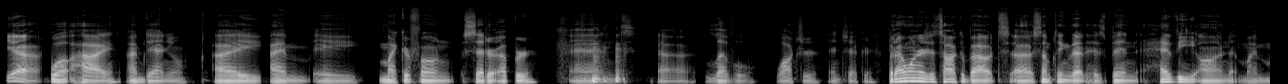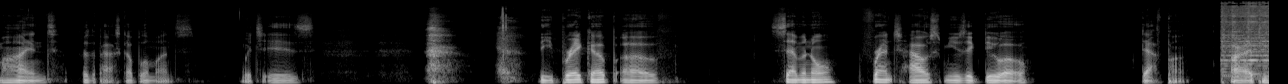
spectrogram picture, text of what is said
Yeah. Well, hi, I'm Daniel. I I'm a microphone setter upper and uh, level watcher and checker. But I wanted to talk about uh, something that has been heavy on my mind for the past couple of months, which is the breakup of seminal French house music duo Daft Punk. R.I.P.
